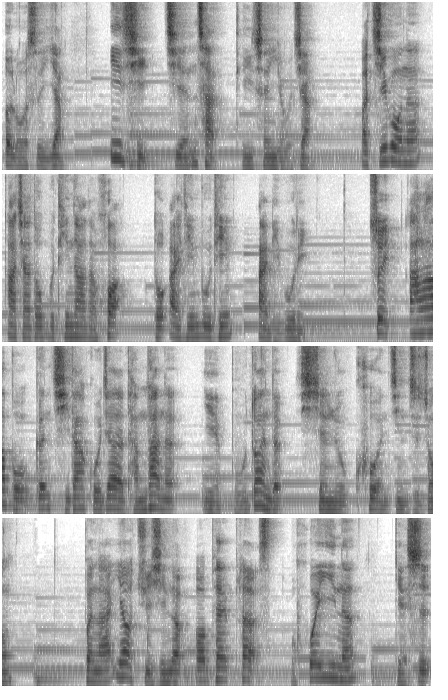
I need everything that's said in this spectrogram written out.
俄罗斯一样。一起减产提升油价，而，结果呢，大家都不听他的话，都爱听不听，爱理不理，所以阿拉伯跟其他国家的谈判呢，也不断的陷入困境之中。本来要举行的 OPEC Plus 会议呢，也是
